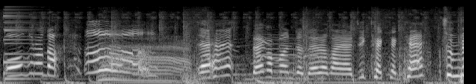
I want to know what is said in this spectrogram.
억울하다. 으. 에헤 내가 먼저 내려가야지. 캐캐캐 준비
